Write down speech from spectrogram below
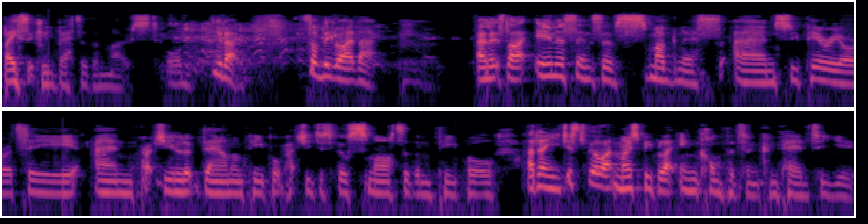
basically better than most, or you know, something like that. And it's like in a sense of smugness and superiority, and perhaps you look down on people, perhaps you just feel smarter than people. I don't know, you just feel like most people are incompetent compared to you.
